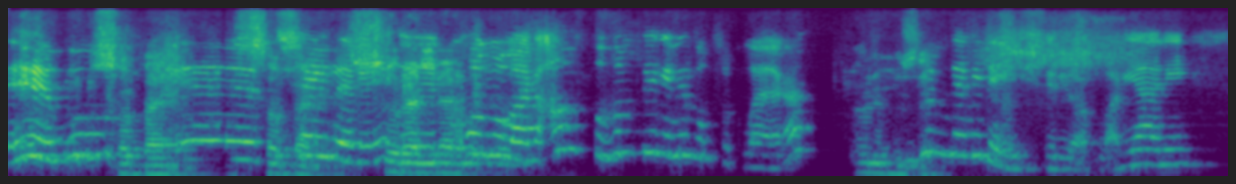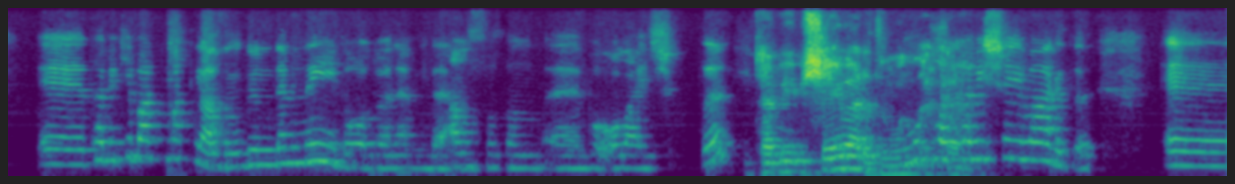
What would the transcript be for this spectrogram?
e, bu Süper. e, Süper. şeyleri, e, konuları ansızın birini tutuklayarak önümüzde. gündemi değiştiriyorlar. Yani e, tabii ki bakmak lazım. Gündem neydi o dönemde ansızın e, bu olay çıktı. Tabii bir şey vardı mutlaka. Mutlaka bir şey vardı. E,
